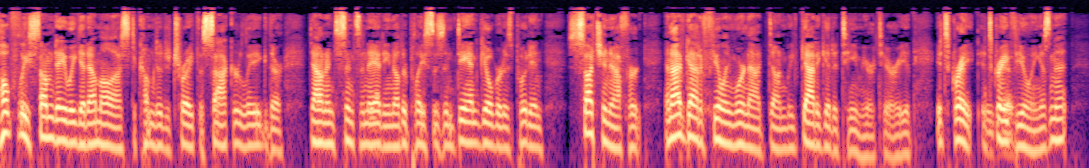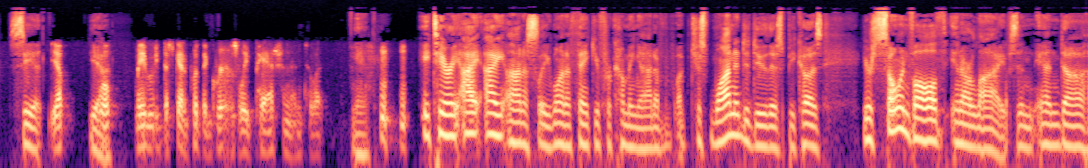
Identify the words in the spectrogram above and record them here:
hopefully someday we get MLS to come to Detroit, the soccer league. They're down in Cincinnati and other places, and Dan Gilbert has put in such an effort. And I've got a feeling we're not done. We've got to get a team here, Terry. It, it's great. It's we great viewing, isn't it? See it. Yep. Yeah. Well, maybe we just got to put the Grizzly passion into it. Yeah. hey, Terry, I, I honestly want to thank you for coming out. I've, I've, just wanted to do this because you're so involved in our lives. And, and uh,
